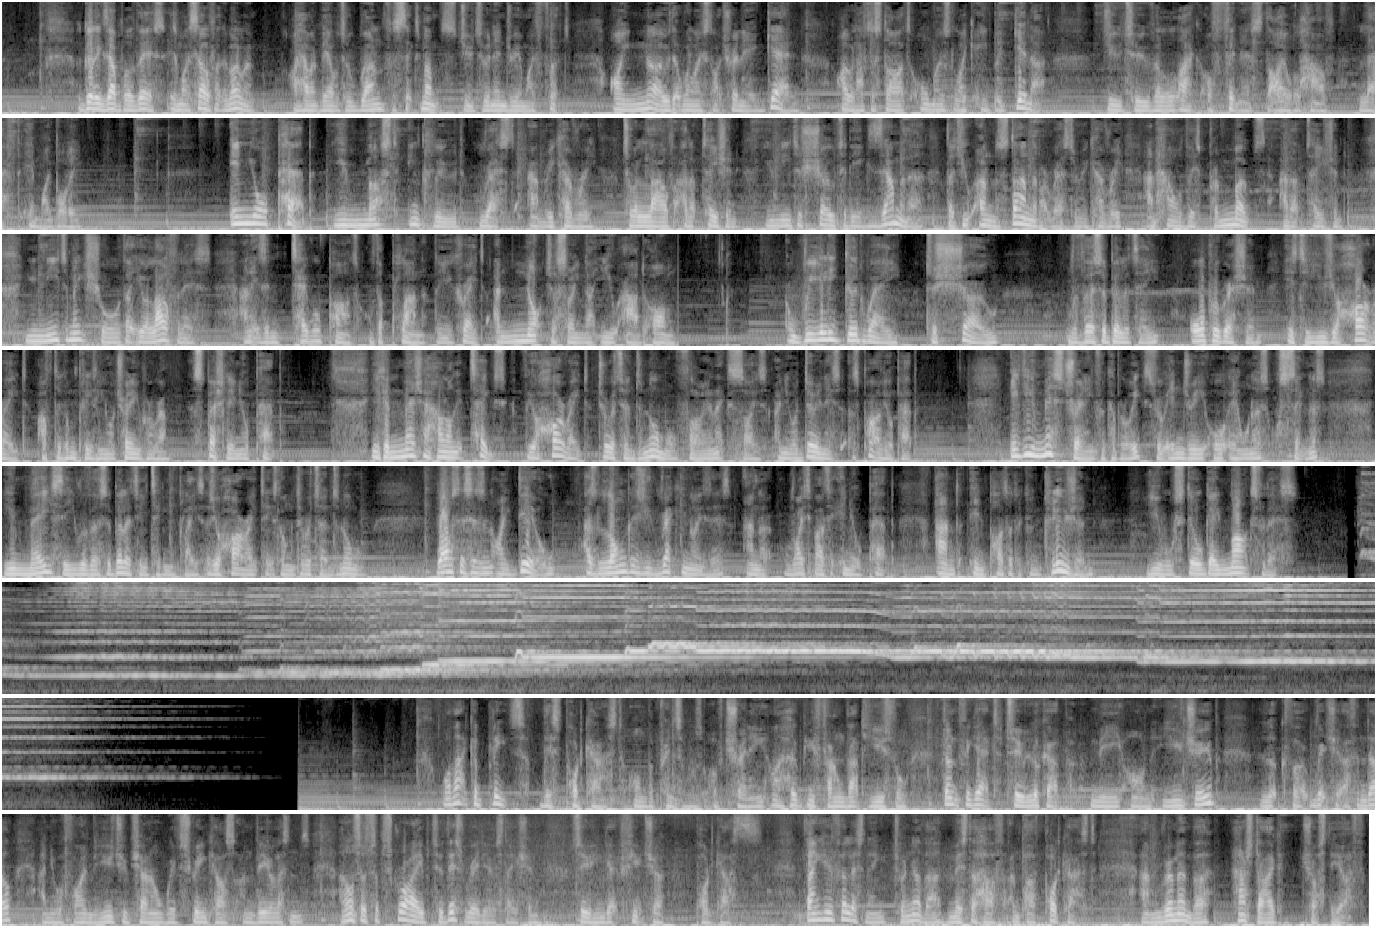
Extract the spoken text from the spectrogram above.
A good example of this is myself at the moment. I haven't been able to run for six months due to an injury in my foot. I know that when I start training again, I will have to start almost like a beginner due to the lack of fitness that I will have left in my body. In your PEP, you must include rest and recovery to allow for adaptation. You need to show to the examiner that you understand about rest and recovery and how this promotes adaptation. You need to make sure that you allow for this and it's an integral part of the plan that you create and not just something that you add on. A really good way to show reversibility or progression is to use your heart rate after completing your training program, especially in your PEP. You can measure how long it takes for your heart rate to return to normal following an exercise, and you are doing this as part of your PEP. If you miss training for a couple of weeks through injury or illness or sickness, you may see reversibility taking place as your heart rate takes longer to return to normal. Whilst this isn't ideal, as long as you recognise this and write about it in your PEP and in part of the conclusion, you will still gain marks for this. Well, that completes this podcast on the principles of training. I hope you found that useful. Don't forget to look up me on YouTube. Look for Richard Uffendell, and you will find the YouTube channel with screencasts and video lessons. And also subscribe to this radio station so you can get future podcasts. Thank you for listening to another Mr. Huff and Puff podcast. And remember, hashtag trust the Huff.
